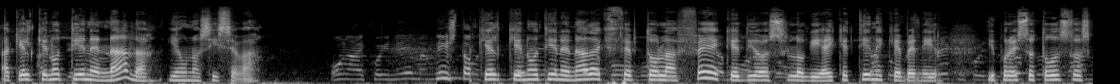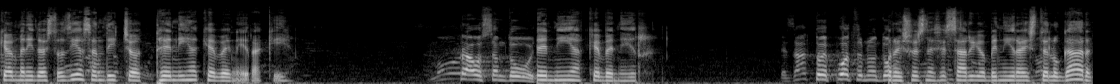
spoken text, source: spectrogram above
aquel que no tiene nada y aún así se va. Aquel que no tiene nada excepto la fe que Dios lo guía y que tiene que venir. Y por eso todos los que han venido estos días han dicho, tenía que venir aquí. Tenía que venir. Por eso es necesario venir a este lugar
